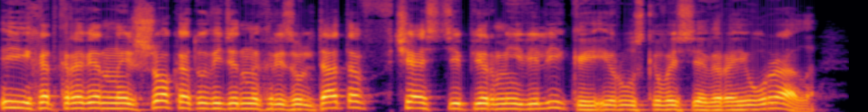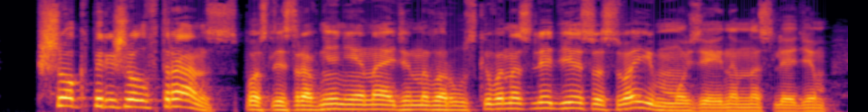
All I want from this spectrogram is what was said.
и их откровенный шок от увиденных результатов в части Перми Великой и русского севера и Урала. Шок перешел в транс после сравнения найденного русского наследия со своим музейным наследием –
